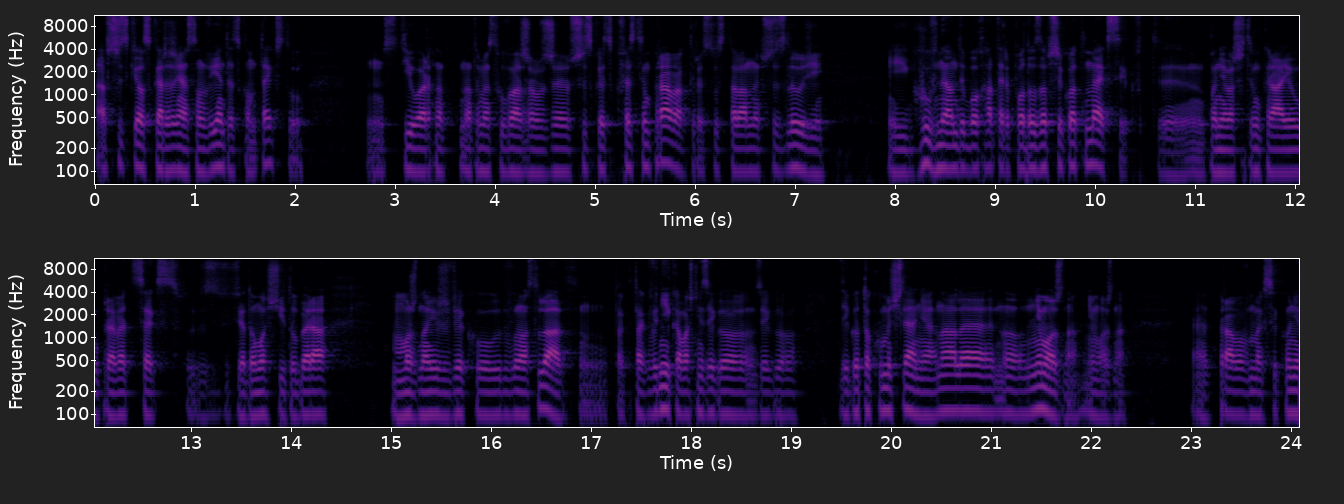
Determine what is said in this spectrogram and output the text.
a wszystkie oskarżenia są wyjęte z kontekstu. Stewart natomiast uważał, że wszystko jest kwestią prawa, które jest ustalane przez ludzi. I główny antybohater podał za przykład Meksyk, ponieważ w tym kraju uprawiać seks z wiadomości youtubera można już w wieku 12 lat. Tak, tak wynika właśnie z jego, z, jego, z jego toku myślenia, no ale no, nie można, nie można. E, prawo w Meksyku nie,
